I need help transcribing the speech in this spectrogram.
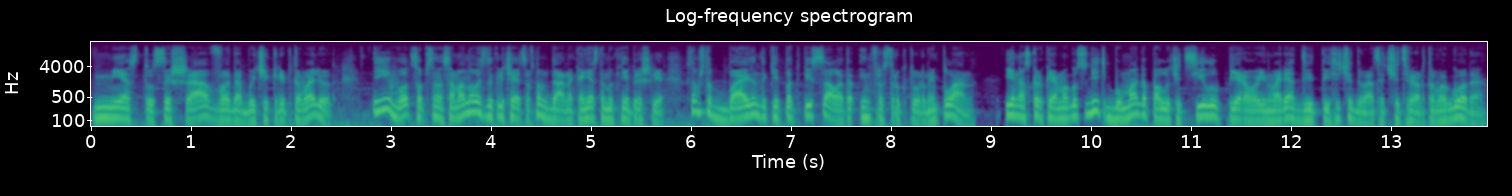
месту США в добыче криптовалют. И вот, собственно, сама новость заключается в том, да, наконец-то мы к ней пришли, в том, что Байден таки подписал этот инфраструктурный план. И, насколько я могу судить, бумага получит силу 1 января 2024 года.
